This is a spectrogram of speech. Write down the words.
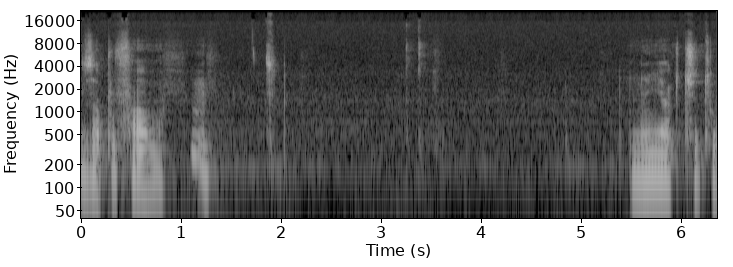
zapufało. Hmm. No i jak cię tu...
